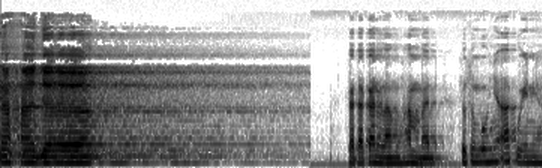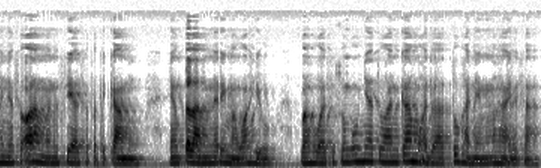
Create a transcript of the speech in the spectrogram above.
أحدا Katakanlah Muhammad, sesungguhnya aku ini hanya seorang manusia seperti kamu yang telah menerima wahyu bahwa sesungguhnya Tuhan kamu adalah Tuhan yang Maha Esa.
